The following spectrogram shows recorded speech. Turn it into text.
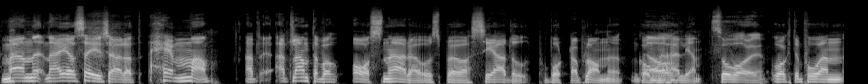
Men nej, jag säger så här att hemma, Atlanta var asnära att spöa Seattle på bortaplan nu, gångna Ja. helgen. Så var det. Åkte på en,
